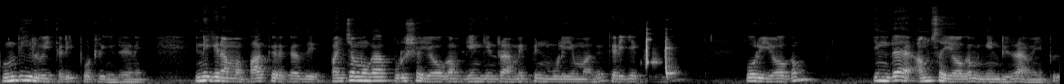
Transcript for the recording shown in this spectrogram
புந்தியில் வைத்தடி போற்றுகின்றேனே. இன்னைக்கு நம்ம பார்க்க இருக்கிறது பஞ்சமுகா புருஷ யோகம் என்கின்ற அமைப்பின் மூலியமாக கிடைக்கக்கூடிய ஒரு யோகம் இந்த அம்ச யோகம் என்கின்ற அமைப்பு.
